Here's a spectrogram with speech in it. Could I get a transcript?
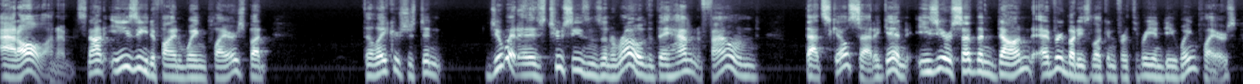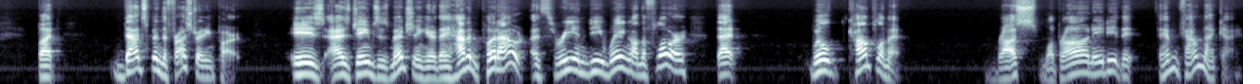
at all on him. It's not easy to find wing players, but the Lakers just didn't do it. And it's two seasons in a row that they haven't found that skill set. Again, easier said than done. Everybody's looking for three and D wing players, but that's been the frustrating part. Is as James is mentioning here, they haven't put out a three and D wing on the floor that will complement Russ, LeBron, AD. They, they haven't found that guy.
